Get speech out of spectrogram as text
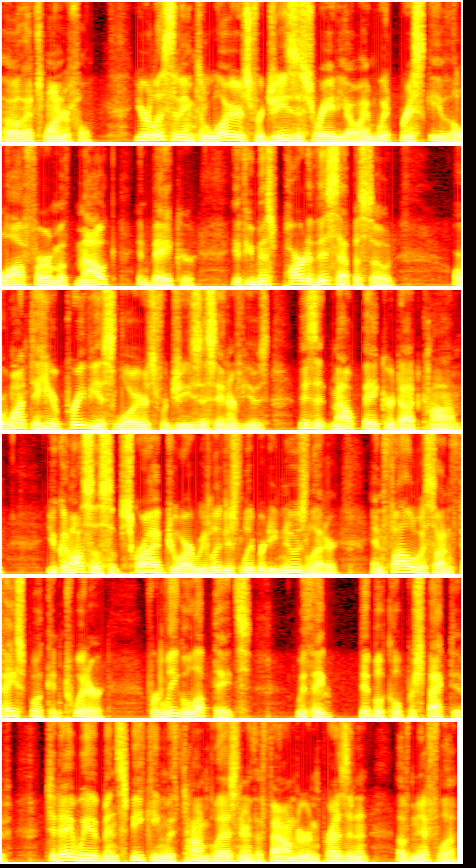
Oh, that's wonderful. You're listening to Lawyers for Jesus Radio. I'm Whit Brisky of the law firm of Mauck and Baker. If you missed part of this episode or want to hear previous Lawyers for Jesus interviews, visit mauckbaker.com. You can also subscribe to our Religious Liberty newsletter and follow us on Facebook and Twitter for legal updates with a biblical perspective. Today we have been speaking with Tom Glessner, the founder and president of NIFLA,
